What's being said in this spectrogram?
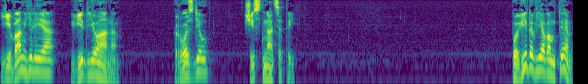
Євангелія від Йоанна, розділ 16 Повідав я вам те,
